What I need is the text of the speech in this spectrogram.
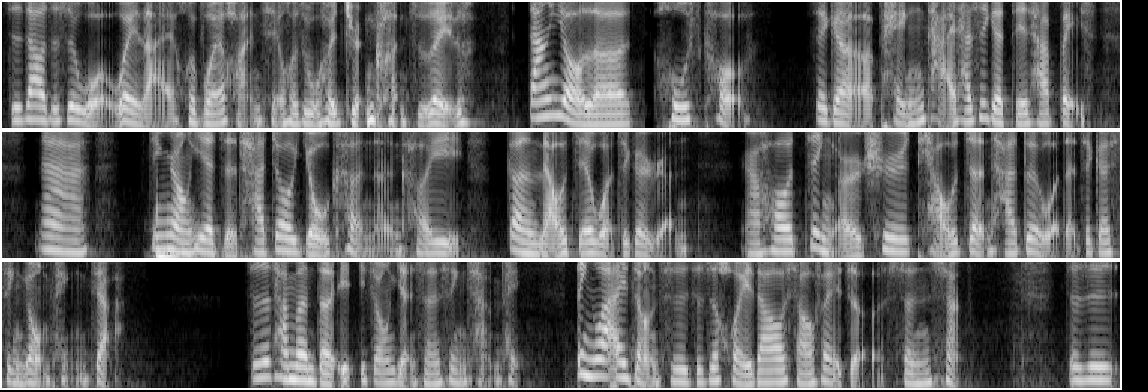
知道这是我未来会不会还钱，或者我会捐款之类的。当有了 Who'sco 这个平台，它是一个 database，那金融业者他就有可能可以更了解我这个人，然后进而去调整他对我的这个信用评价。这是他们的一一种衍生性产品。另外一种是，就是回到消费者身上，就是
